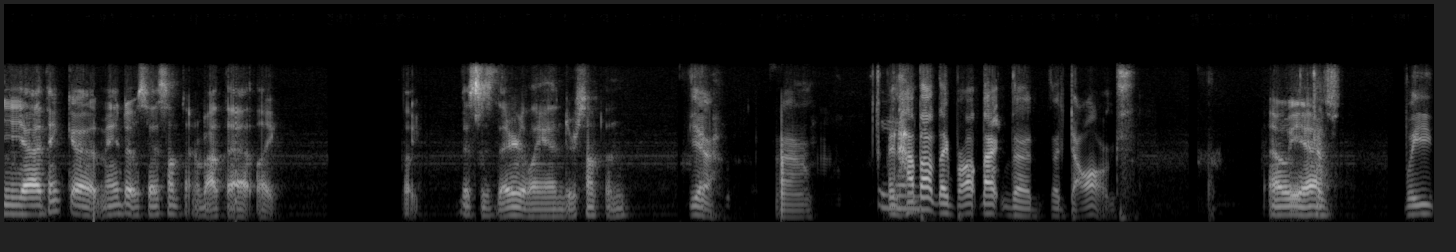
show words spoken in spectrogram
Yeah, I think uh, Mando says something about that, like, like this is their land or something. yeah um, and how about they brought back the the dogs Oh yeah, because we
